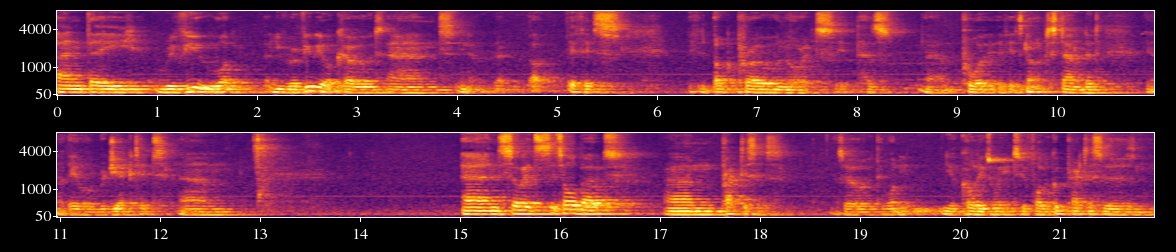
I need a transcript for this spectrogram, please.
and they review what you review your code, and you know uh, if it's if it's bug prone or it's it has um, poor if it's not up to standard you know, they will reject it. Um, and so it's, it's all about um, practices. So they want you, your colleagues want you to follow good practices and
